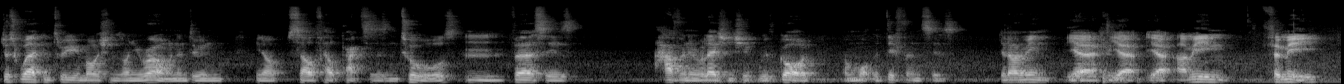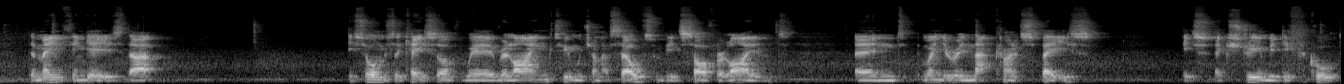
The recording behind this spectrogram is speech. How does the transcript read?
just working through your emotions on your own and doing you know self help practices and tools Mm. versus having a relationship with God and what the difference is? Do you know what I mean? Yeah, yeah, yeah. I mean, for me, the main thing is that it's almost a case of we're relying too much on ourselves, we're being self reliant. And when you're in that kind of space, it's extremely difficult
